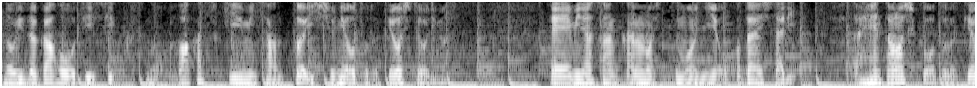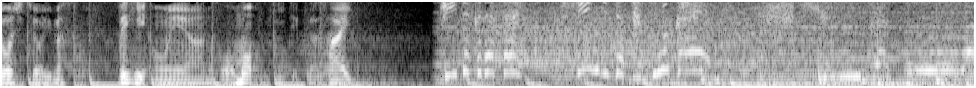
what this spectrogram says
乃木坂46の若月由美さんと一緒にお届けをしております、えー皆さんからの質問にお答えしたり大変楽しくお届けをしております。ぜひオンエアの方も聞いてください。聞いてください。信じて立ち向かえ。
